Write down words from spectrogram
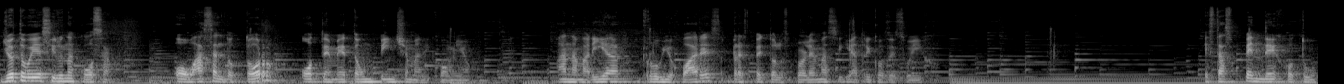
Yo te voy a decir una cosa, o vas al doctor o te meto a un pinche manicomio. Ana María Rubio Juárez respecto a los problemas psiquiátricos de su hijo. Estás pendejo tú.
